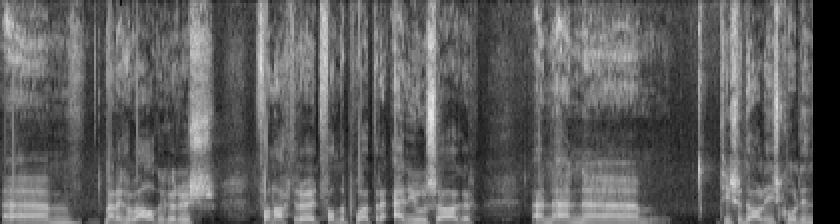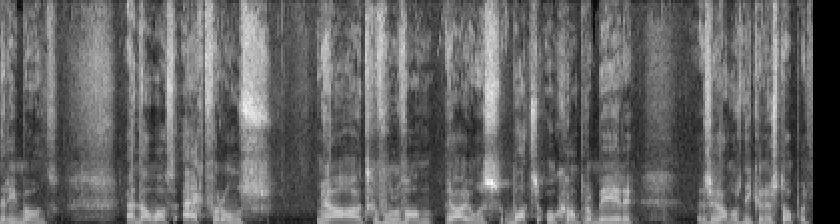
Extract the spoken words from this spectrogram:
Um, met een geweldige rush van achteruit van de Poitre en Hulsager. En, en uh, Tissoudali scoorde in de rebound. En dat was echt voor ons ja, het gevoel van, ja jongens, wat ze ook gaan proberen, ze gaan ons niet kunnen stoppen. Ik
